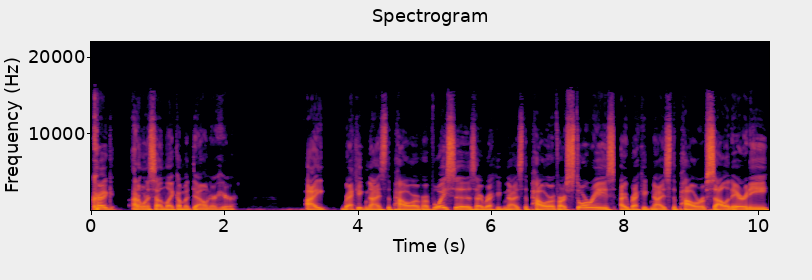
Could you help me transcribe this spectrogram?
Craig, I don't want to sound like I'm a downer here. I recognize the power of our voices. I recognize the power of our stories. I recognize the power of solidarity.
